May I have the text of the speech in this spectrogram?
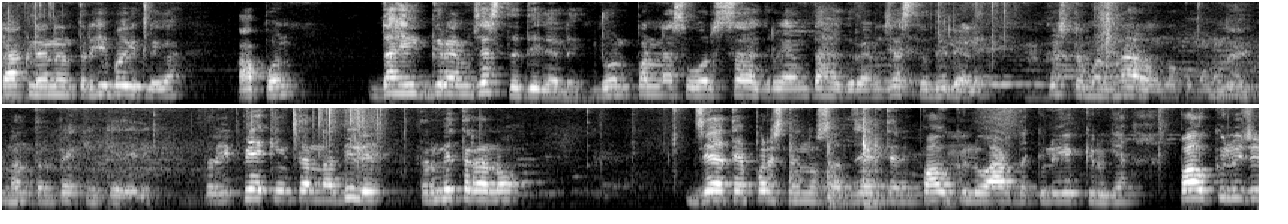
टाकल्यानंतर हे बघितले का आपण दहा ग्रॅम जास्त दिलेलं आहे. दोन पन्नास वर सहा ग्रॅम दहा ग्रॅम जास्त दिलेलं आहे. कस्टमर नाराज नको म्हणून नंतर पॅकिंग केलेली. तर ही पॅकिंग त्यांना दिले. तर मित्रांनो ज्या त्या परिस्थितीनुसार ज्या त्याने पाव किलो अर्धा किलो एक किलो घ्या. पाव किलोची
